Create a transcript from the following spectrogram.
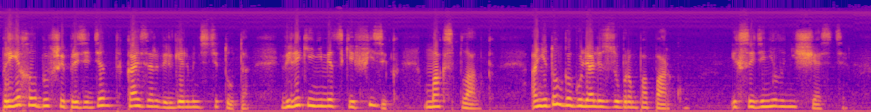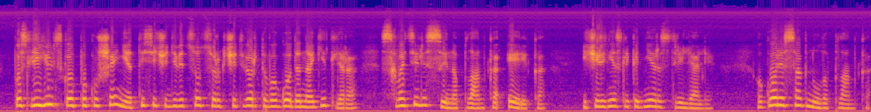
приехал бывший президент Кайзер Вильгельм института, великий немецкий физик Макс Планк. Они долго гуляли с Зубром по парку. Их соединило несчастье. После июльского покушения 1944 года на Гитлера схватили сына Планка, Эрика, и через несколько дней расстреляли. Горе согнуло Планка.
